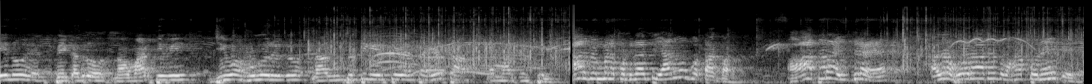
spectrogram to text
ಏನು ಬೇಕಾದರೂ ನಾವು ಮಾಡ್ತೀವಿ. ಜೀವ ಹೋಗೋರಿಗೂ ನಾನು ಸುತ್ತಿಗೆ ಇರ್ತೀವಿ ಅಂತ ಹೇಳ್ತಾ ನಾನು ಮಾತಿಸ್ತೀನಿ ಯಾರು ಬೆಂಬಲ ಕೊಟ್ಟಿದೆ ಅಂತ ಯಾರಿಗೂ ಗೊತ್ತಾಗಬಾರ್ದು. ಆ ಥರ ಇದ್ದರೆ ಅದರ ಹೋರಾಟದ ಮಹತ್ವನೇ ಬೇರೆ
